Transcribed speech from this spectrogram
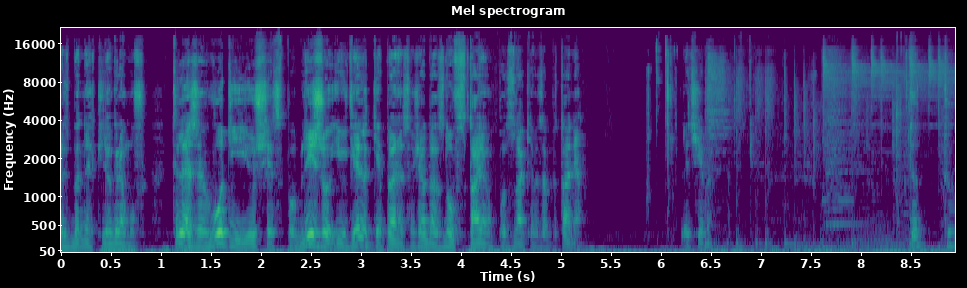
e, zbędnych kilogramów. Tyle, że Woody już jest w pobliżu i wielkie plany sąsiada znów stają pod znakiem zapytania. Lecimy. Tu, tu,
